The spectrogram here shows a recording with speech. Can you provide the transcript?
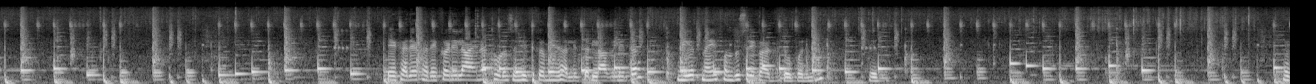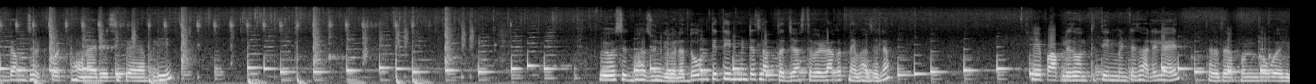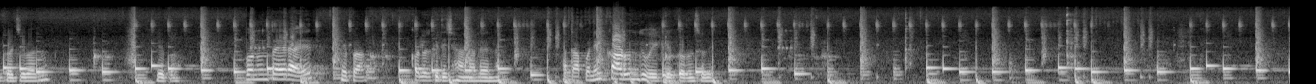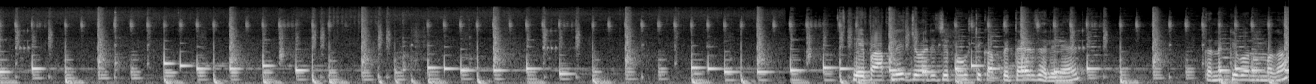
एखाद्या एखाद्या कडेला आहे ना थोडंसं हिट कमी झाली तर लागली तर निघत नाही पण दुसरी काढते पण मी एकदम झटपट होणारी रेसिपी आहे आपली. ही. व्यवस्थित भाजून घेऊया दोन ते तीन मिनटंच लागतात जास्त वेळ लागत नाही भाजायला. हे पा आपले दोन ते तीन मिनटं झालेले आहेत. तर आपण बघूया इकडची बाजू. हे पा बनवून तयार आहेत. हे पा कलर किती छान आला आहे ना. आता आपण हे काढून घेऊ एक एक करून सगळे. हे आपले ज्वारीचे पौष्टिक आप्पे तयार झालेले आहेत. तर नक्की बनवून बघा.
